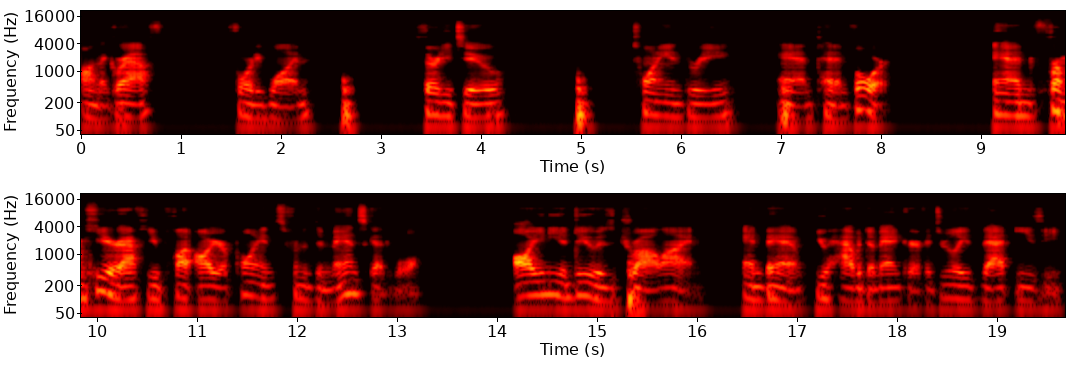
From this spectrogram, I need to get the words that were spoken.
on the graph. 41, 32, 20 and 3, and 10 and 4. And from here, after you plot all your points from the demand schedule, all you need to do is draw a line. And bam, you have a demand curve. It's really that easy.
